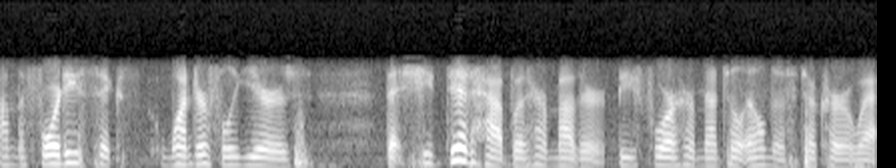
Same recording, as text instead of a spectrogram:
on the 46 wonderful years that she did have with her mother before her mental illness took her away.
